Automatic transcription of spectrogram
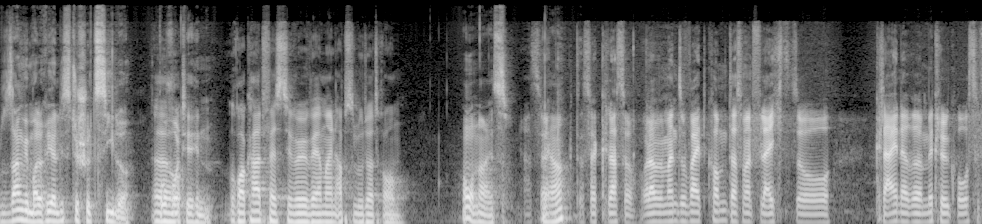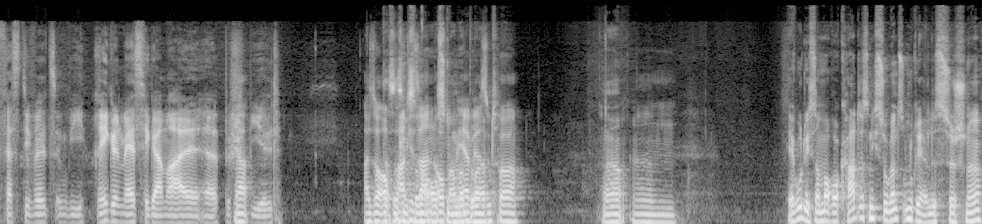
sagen wir mal realistische Ziele? Wo äh, wollt ihr hin? Rockhard Festival wäre mein absoluter Traum. Oh, nice. Das wäre ja. wär klasse. Oder wenn man so weit kommt, dass man vielleicht so kleinere, mittelgroße Festivals irgendwie regelmäßiger mal äh, bespielt. Ja. Also auch Partisan so Open Air wäre super. Ja. Ähm. Ja gut, ich sag mal, Rockhard ist nicht so ganz unrealistisch, ne?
